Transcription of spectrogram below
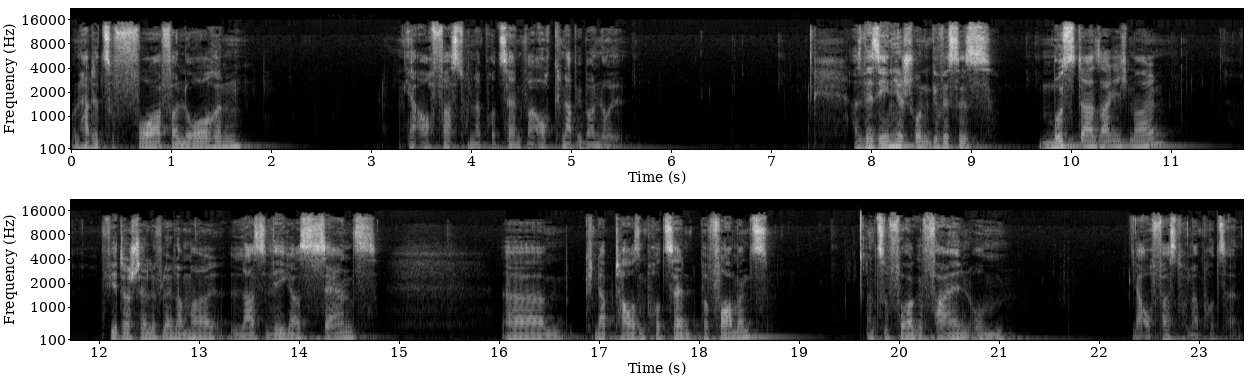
und hatte zuvor verloren, ja auch fast 100 Prozent, war auch knapp über Null. Also wir sehen hier schon ein gewisses Muster, sage ich mal. Vierter Stelle vielleicht nochmal Las Vegas Sands, ähm, knapp 1000 Prozent Performance und zuvor gefallen um ja auch fast 100 Prozent.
